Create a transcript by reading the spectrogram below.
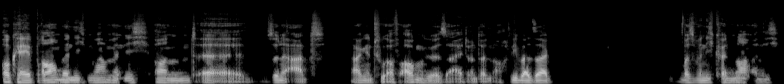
okay, brauchen wir nicht, machen wir nicht und äh, so eine Art Agentur auf Augenhöhe seid und dann auch lieber sagt, was wir nicht können, machen wir nicht.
